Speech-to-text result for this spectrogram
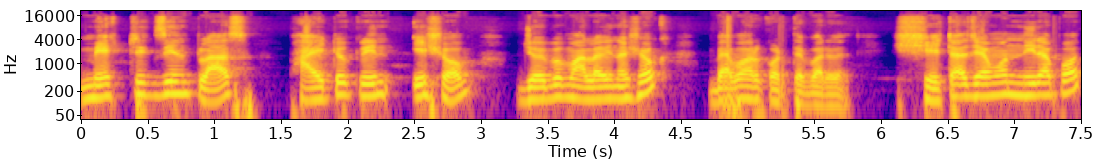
মেট্রিকজিন প্লাস ফাইটোক্রিন এসব জৈব মালয়নাশক ব্যবহার করতে পারবেন। সেটা যেমন নিরাপদ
